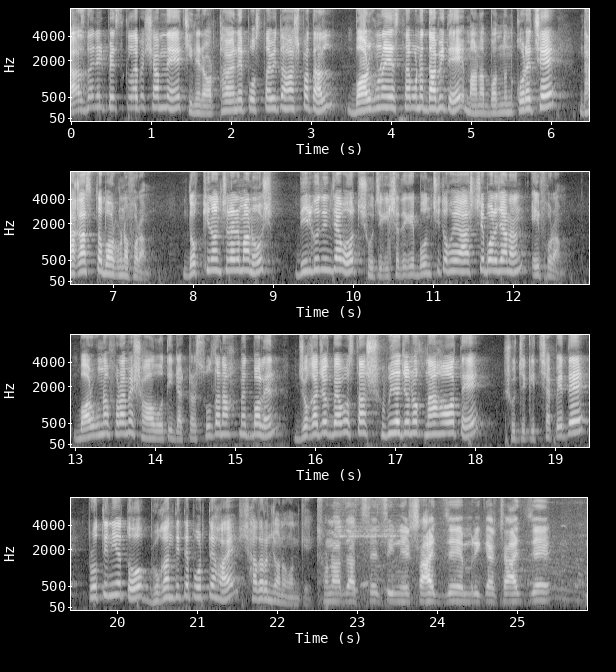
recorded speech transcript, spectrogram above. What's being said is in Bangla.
রাজধানীর প্রেস ক্লাবের সামনে চীনের অর্থায়নে প্রস্তাবিত হাসপাতাল বরগুনায় স্থাপনের দাবিতে মানববন্ধন করেছে ঢাকাস্থ বরগুনা ফোরাম। দক্ষিণ অঞ্চলের মানুষ দীর্ঘদিন যাবৎ সুচিকিৎসা থেকে বঞ্চিত হয়ে আসছে বলে জানান এই ফোরাম। বরগুনা ফোরামের সভাপতি ডাক্তার সুলতান আহমেদ বলেন, যোগাযোগ ব্যবস্থা সুবিধাজনক না হওয়াতে সুচিকিৎসা পেতে প্রতিনিয়ত ভোগান্তিতে পড়তে হয় সাধারণ জনগণকে। শোনা যাচ্ছে চীনের সাহায্যে, আমেরিকার সাহায্যে,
